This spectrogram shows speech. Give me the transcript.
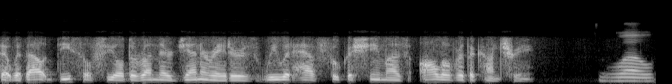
that without diesel fuel to run their generators, we would have Fukushimas all over the country. Whoa.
